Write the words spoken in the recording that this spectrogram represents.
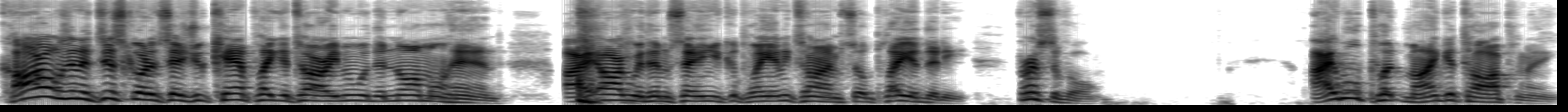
Carl's in a Discord that says you can't play guitar even with a normal hand. I argue with him saying you can play anytime, so play a ditty. First of all, I will put my guitar playing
